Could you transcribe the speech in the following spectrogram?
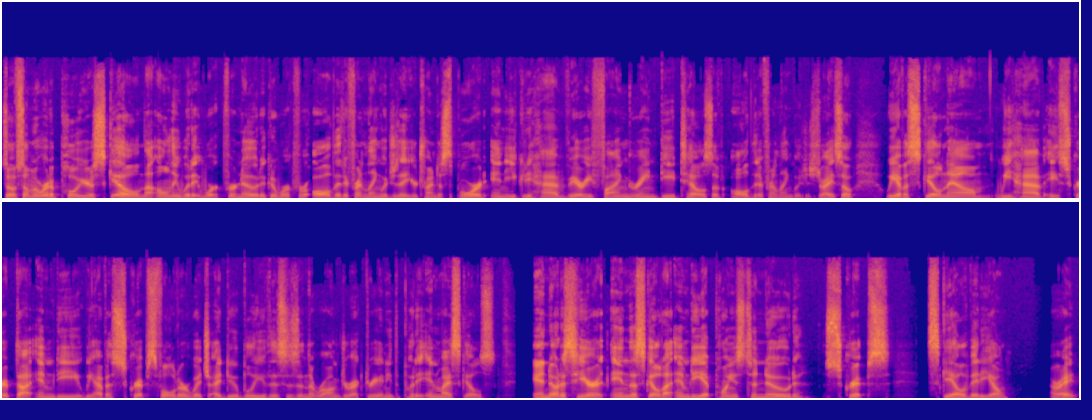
So if someone were to pull your skill, not only would it work for Node, it could work for all the different languages that you're trying to support, and you could have very fine-grained details of all the different languages, right? So we have a skill now, we have a script.md, we have a scripts folder, which I do believe this is in the wrong directory. I need to put it in my skills. And notice here in the skill.md, it points to Node scripts scale video, all right?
